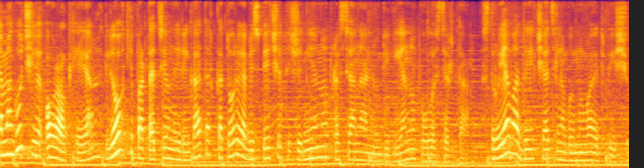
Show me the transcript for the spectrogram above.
Ямагучи Oral Care – легкий портативный ирригатор, который обеспечит ежедневную профессиональную гигиену полости рта. Струя воды тщательно вымывает пищу,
